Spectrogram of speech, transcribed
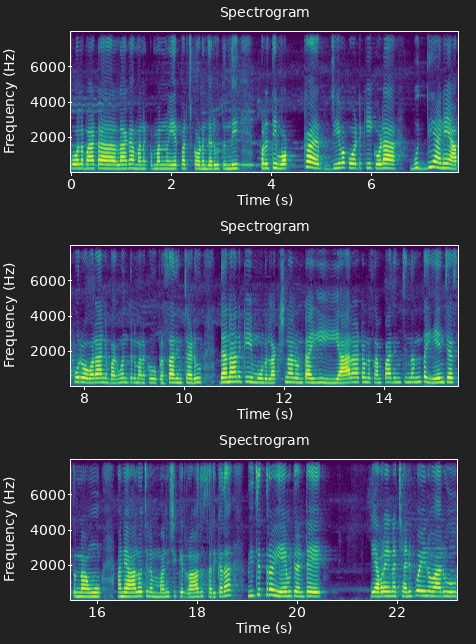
పూల బాట లాగా మనకు మనం ఏర్పరచుకోవడం జరుగుతుంది. ప్రతి ఒక్క జీవకోటికి కూడా బుద్ధి అనే అపూర్వ వరాన్ని భగవంతుడు మనకు ప్రసాదించాడు. ధనానికి మూడు లక్షణాలు ఉంటాయి ఈ ఆరాటంను సంపాదించిందంతా ఏం చేస్తున్నాము? అనే ఆలోచన మనిషికి రాదు సరికదా? విచిత్రం ఏమిటంటే ఎవరైనా చనిపోయిన వారు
